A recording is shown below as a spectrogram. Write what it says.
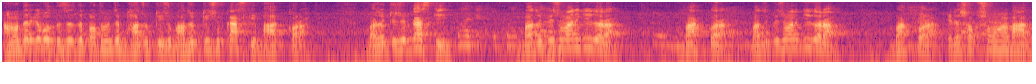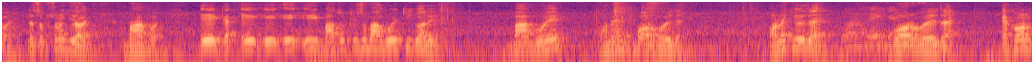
আমাদেরকে বলতেছে যে প্রথমে যে ভাজক টিস্যু। ভাজক টিস্যুর কাজ কি? ভাগ করা। ভাজক টিস্যুর কাজ কি? ভাজক টিস্যু। মানে কি করা? ভাগ করা। ভাজক টিস্যু মানে কি করা? ভাগ করা। এটা সব সময় ভাগ হয়। এটা সবসময় কি হয়? ভাগ হয়। এই এই এই এই এই ভাজক টিস্যু ভাগ হয়ে কি করে? ভাগ হয়ে অনেক বড় হয়ে যায়। অনেক কি হয়ে যায়? বড় হয়ে যায়। এখন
